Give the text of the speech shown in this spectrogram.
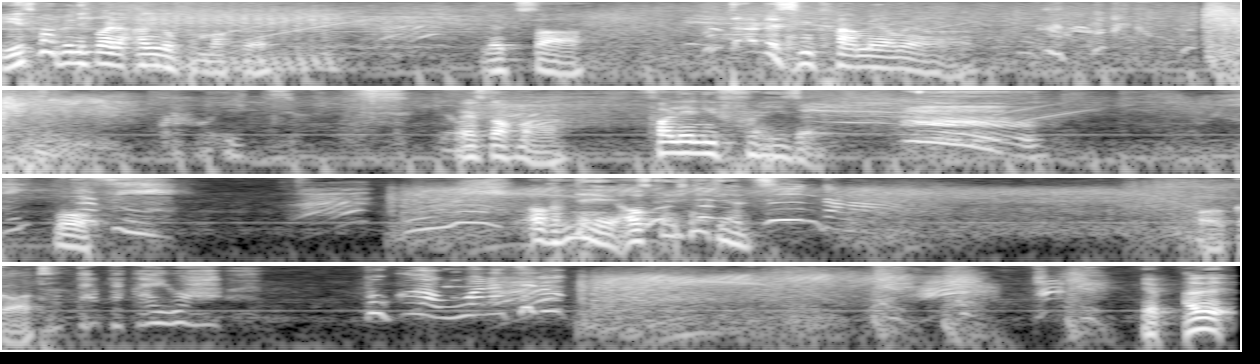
Jedes Mal, wenn ich meine Angriffe mache. Lexa. Das ist ein Kamehameha. Jetzt noch mal. Voll in die Phrase. Wo? Oh nee, ausgerechnet jetzt. Oh Gott. Ihr habt alle...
